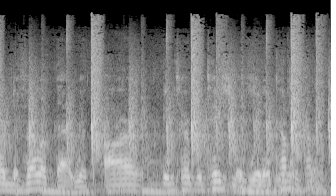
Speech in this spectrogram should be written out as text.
and develop that with our interpretation of where they're coming from.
